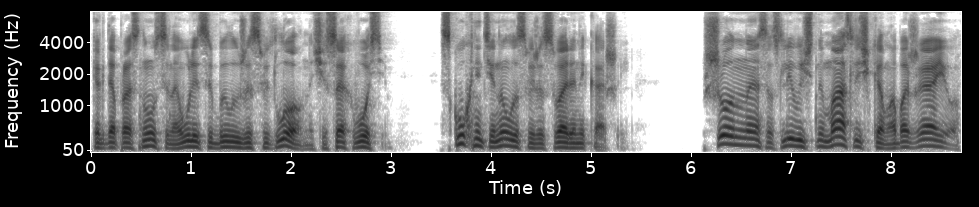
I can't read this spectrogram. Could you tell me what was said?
Когда проснулся, на улице было уже светло, на часах восемь. С кухни тянуло свежесваренной кашей. Пшенная со сливочным масличком, обожаю.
